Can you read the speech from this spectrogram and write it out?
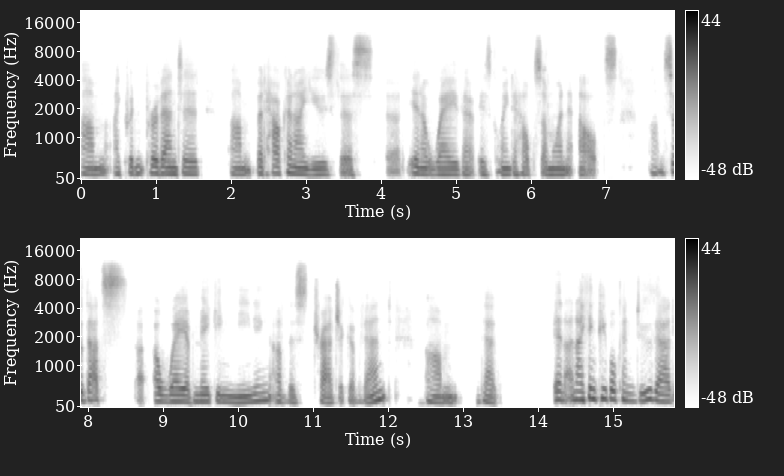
Um, I couldn't prevent it. Um, but how can I use this uh, in a way that is going to help someone else? Um, so that's a, a, way of making meaning of this tragic event um, that and, and I think people can do that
